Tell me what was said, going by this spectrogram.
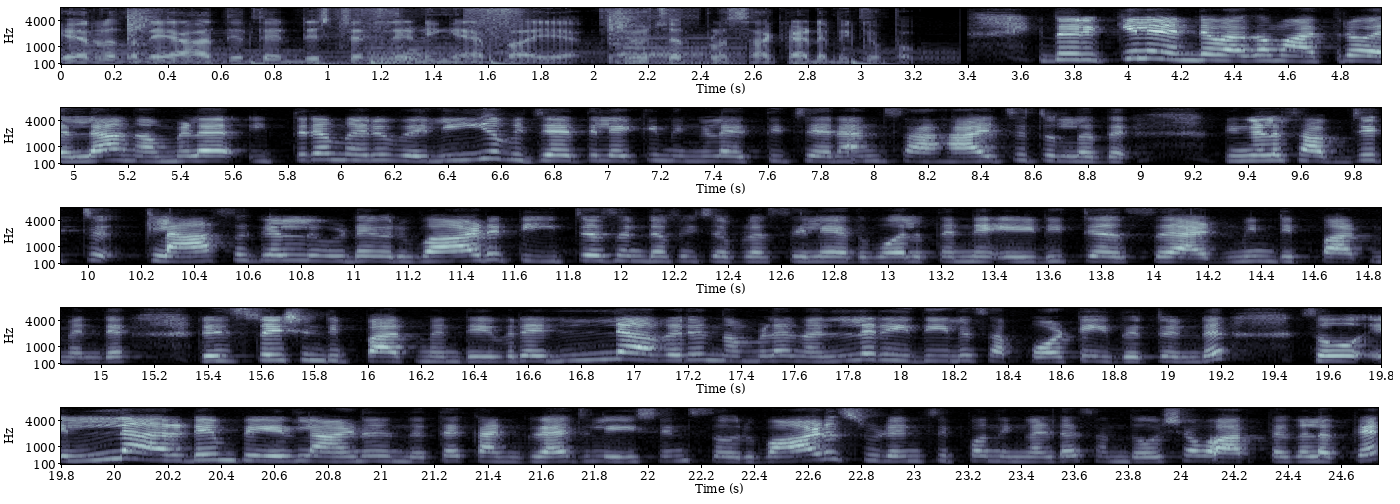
കേരളത്തിലെ ആദ്യത്തെ ഡിസ്റ്റൻസ് ലേണിംഗ് ആപ്പായ ഫ്യൂച്ചർ പ്ലസ് അക്കാഡമിക്കൊപ്പം ഇതൊരിക്കലും എന്റെ വക മാത്രമല്ല നമ്മൾ ഇത്തരം ഒരു വലിയ വിജയത്തിലേക്ക് നിങ്ങളെ എത്തിച്ചേരാൻ സഹായിച്ചിട്ടുള്ളത്. നിങ്ങളെ സബ്ജക്ട് ക്ലാസ്സുകളിലൂടെ ഒരുപാട് ടീച്ചേഴ്സ് ഉണ്ട് ഫ്യൂച്ചർ പ്ലസ്സിലെ അതുപോലെ തന്നെ editors admin department registration department ഇവരെല്ലാവരും നമ്മളെ നല്ല രീതിയിൽ സപ്പോർട്ട് ചെയ്തിട്ടുണ്ട്. സോ എല്ലാവരുടെയും പേരിലാണ് ഇന്നത്തെ കൺഗ്രാറ്റുലേഷൻസ് ഒരുപാട് സ്റ്റുഡൻസ് ഇപ്പോൾ നിങ്ങളുടെ സന്തോഷ വാർത്തകളൊക്കെ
